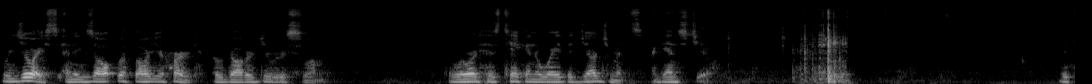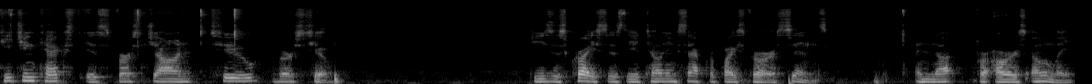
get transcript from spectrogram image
Rejoice and exult with all your heart, O daughter Jerusalem. The Lord has taken away the judgments against you. The teaching text is 1 John 2, verse 2. Jesus Christ is the atoning sacrifice for our sins, and not for ours only,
